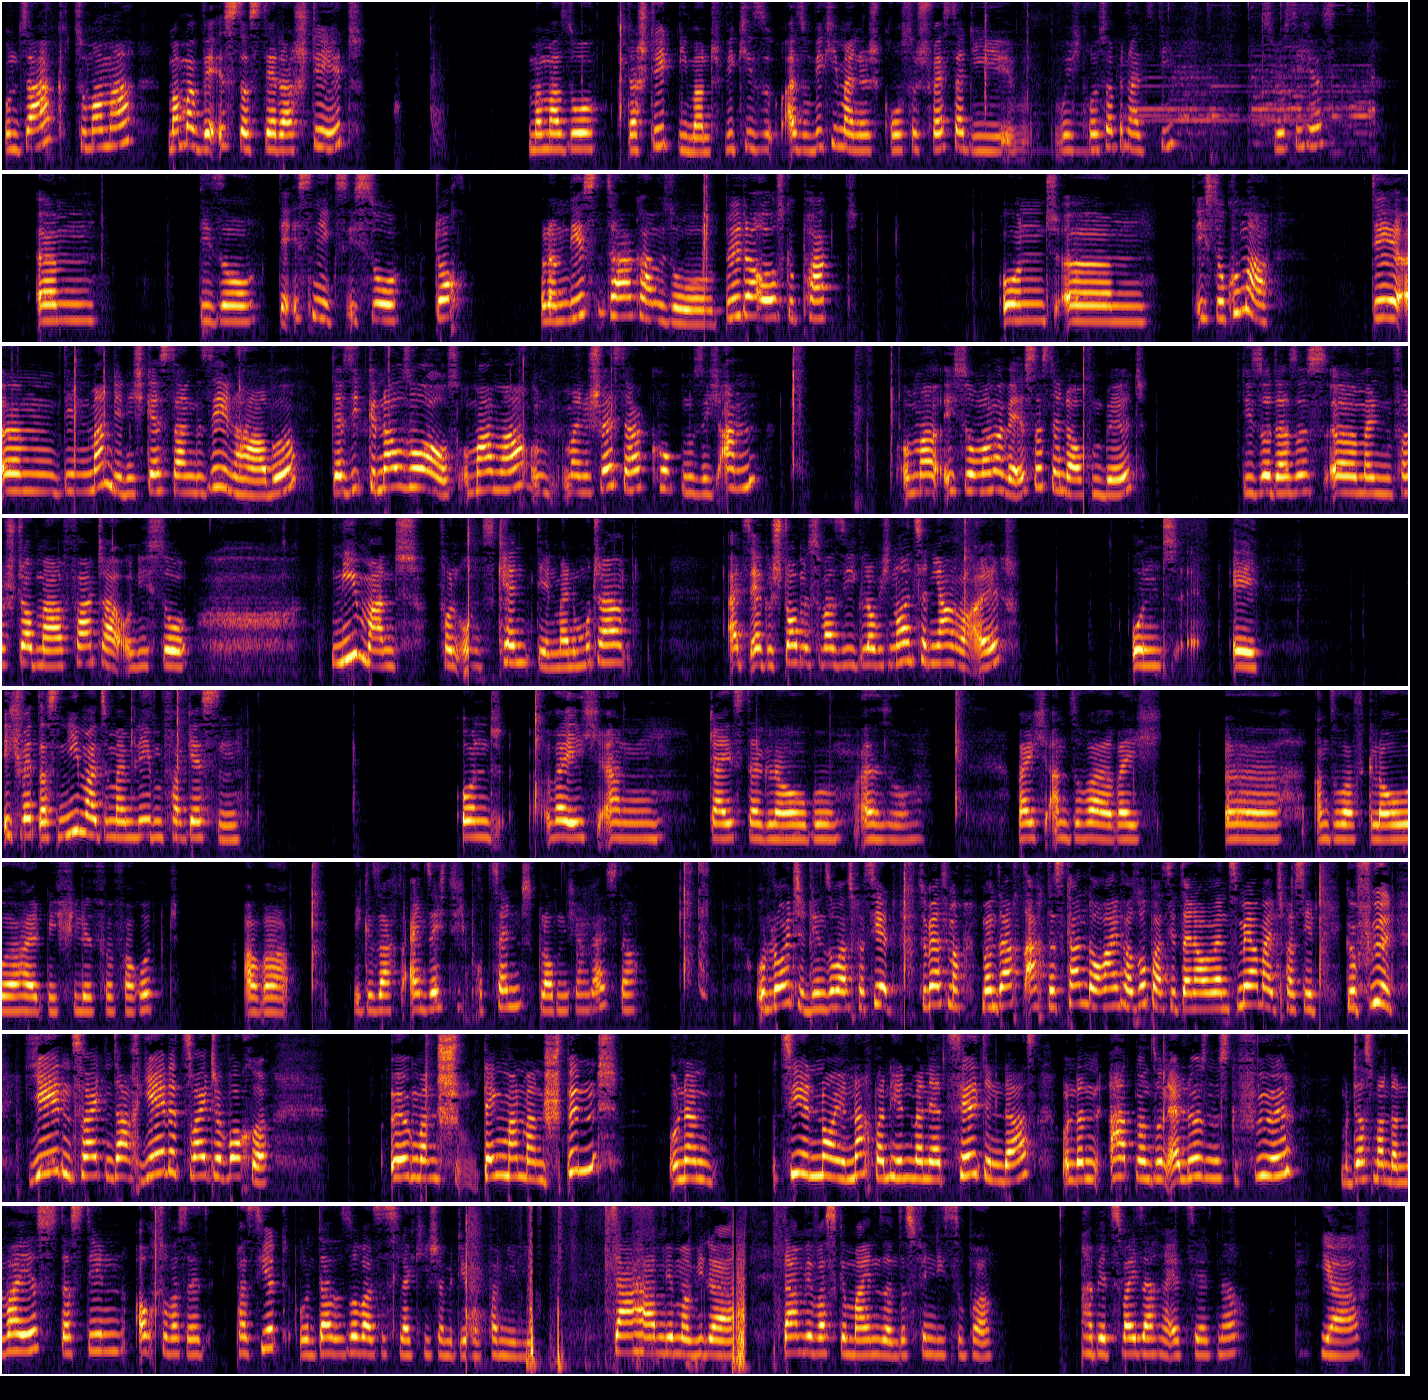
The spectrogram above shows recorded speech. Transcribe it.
und sag zu Mama, Mama, wer ist das, der da steht? Mama so, da steht niemand. Vicky, so, also Vicky, meine große Schwester, die, wo ich größer bin als die, was lustig ist, ähm, die so, der ist nix. Ich so, doch. Und am nächsten Tag haben wir so Bilder ausgepackt. Und ähm, ich so, guck mal, den, ähm, den Mann, den ich gestern gesehen habe, der sieht genau so aus. Und Mama und meine Schwester gucken sich an. Und ich so, Mama, wer ist das denn da auf dem Bild? Die so, das ist äh, mein verstorbener Vater. Und ich so, niemand von uns kennt den. Meine Mutter, als er gestorben ist, war sie, glaube ich, 19 Jahre alt. Und äh, ey, ich werde das niemals in meinem Leben vergessen. Und weil ich an Geister glaube, also weil ich an sowas, weil ich äh, an sowas glaube, halt mich viele für verrückt. Aber wie gesagt, 61% glauben nicht an Geister. Und Leute, denen sowas passiert, zum ersten Mal, man sagt, ach, das kann doch einfach so passiert sein, aber wenn es mehrmals passiert, gefühlt, jeden zweiten Tag, jede zweite Woche, irgendwann denkt man, man spinnt und dann ziehen neue Nachbarn hin, man erzählt ihnen das und dann hat man so ein erlösendes Gefühl, dass man dann weiß, dass denen auch sowas passiert und da, sowas ist Lakisha mit ihrer Familie. Da haben wir mal wieder, da haben wir was gemeinsam. Das finde ich super. Hab jetzt zwei Sachen erzählt, ne? Ja.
